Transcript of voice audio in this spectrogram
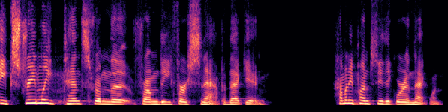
Extremely tense from the from the first snap of that game. How many punts do you think were in that one?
